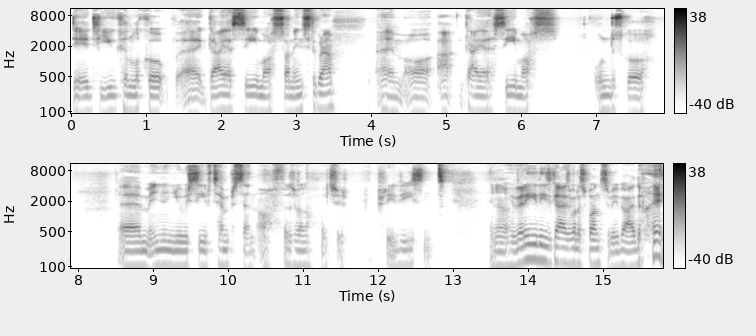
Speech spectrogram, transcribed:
did, you can look up uh, Gaia Sea Moss on Instagram um, or at Gaia Sea Moss underscore. Um, and then you receive 10% off as well, which is pretty decent. You know, if any of these guys want to sponsor me, by the way,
